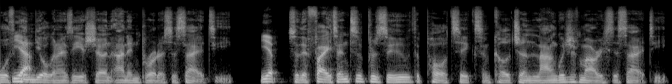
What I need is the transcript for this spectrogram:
both Yeah. in the organization and in broader society. Yep. So they're fighting to preserve the politics and culture and language of Maori society,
